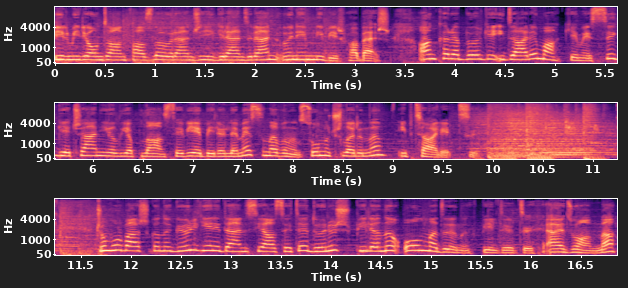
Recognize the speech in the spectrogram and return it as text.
1 milyondan fazla öğrenci ilgilendiren önemli bir haber. Ankara Bölge İdare Mahkemesi geçen yıl yapılan seviye belirleme sınavının sonuçlarını iptal etti. Cumhurbaşkanı Gül yeniden siyasete dönüş planı olmadığını bildirdi. Erdoğan'la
